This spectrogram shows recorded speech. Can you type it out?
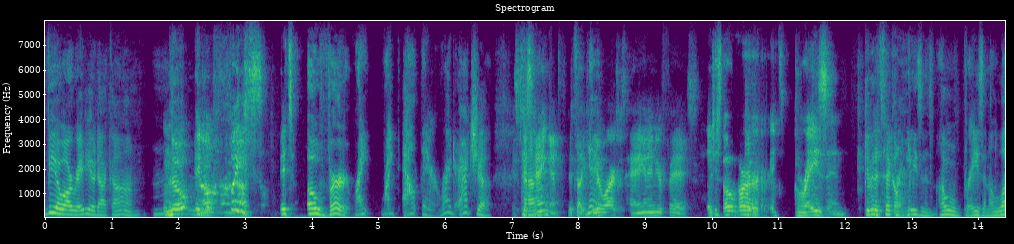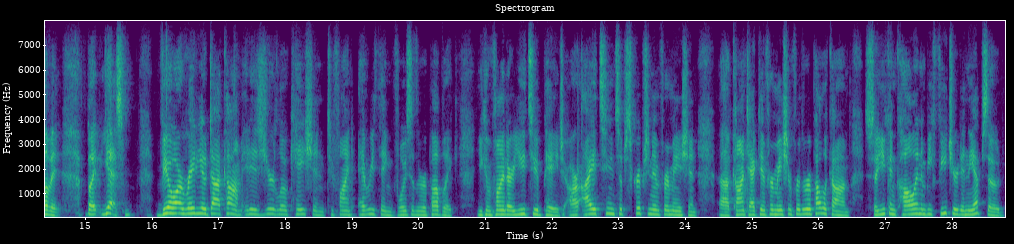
VORradio.com. Mm. no, in No, your no, no. face. It's overt, right right out there, right at you. It's just Uh, hanging. It's like yeah. VOR just hanging in your face. It's Just- overt. It's brazen. Give it a tickle. Brazen. Oh, brazen. I love it. But yes, VORradio.com. It is your location to find everything Voice of the Republic. You can find our YouTube page, our iTunes subscription information, uh, contact information for the Republicom, so you can call in and be featured in the episode,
